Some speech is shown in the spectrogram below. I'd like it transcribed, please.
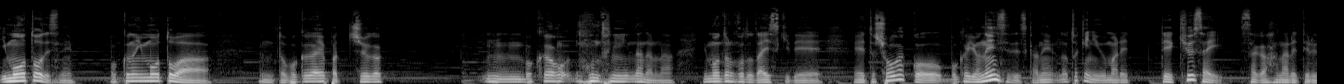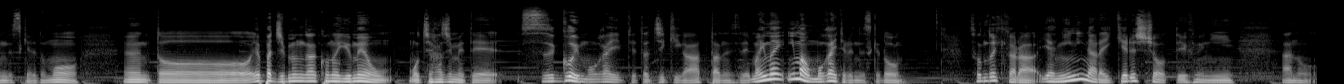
妹ですね。僕の妹は、うん、と僕がやっぱ中学うん、僕が本当になんだろうな妹のこと大好きで、えー、と小学校僕は4年生ですかねの時に生まれて9歳差が離れてるんですけれどもうんとやっぱ自分がこの夢を持ち始めてすごいもがいてた時期があったんですね、まあ、今今ももがいてるんですけどその時からいや22ならいけるっしょっていう風にあの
